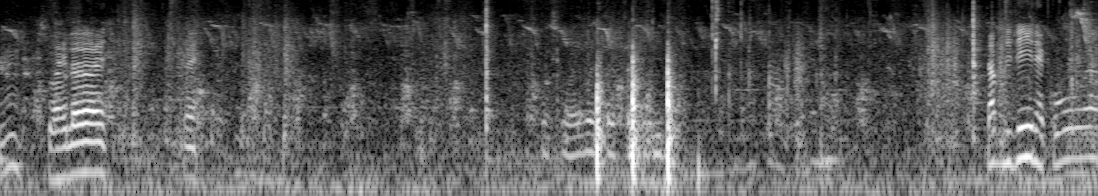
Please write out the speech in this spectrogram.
อืมสวย เลยนี่สวยเลยจับดีๆจับดีๆเนี่ยกูอะ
